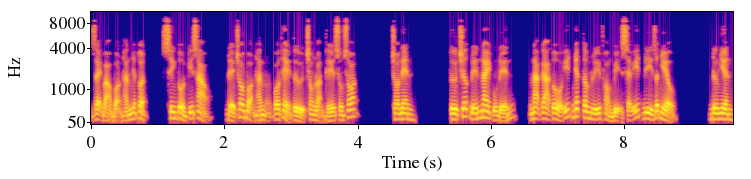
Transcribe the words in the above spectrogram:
dạy bảo bọn hắn nhân thuật, sinh tồn kỹ xảo để cho bọn hắn có thể từ trong loạn thế sống sót. Cho nên, từ trước đến nay cũng đến nạ gạ tổ ít nhất tâm lý phòng bị sẽ ít đi rất nhiều. Đương nhiên,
